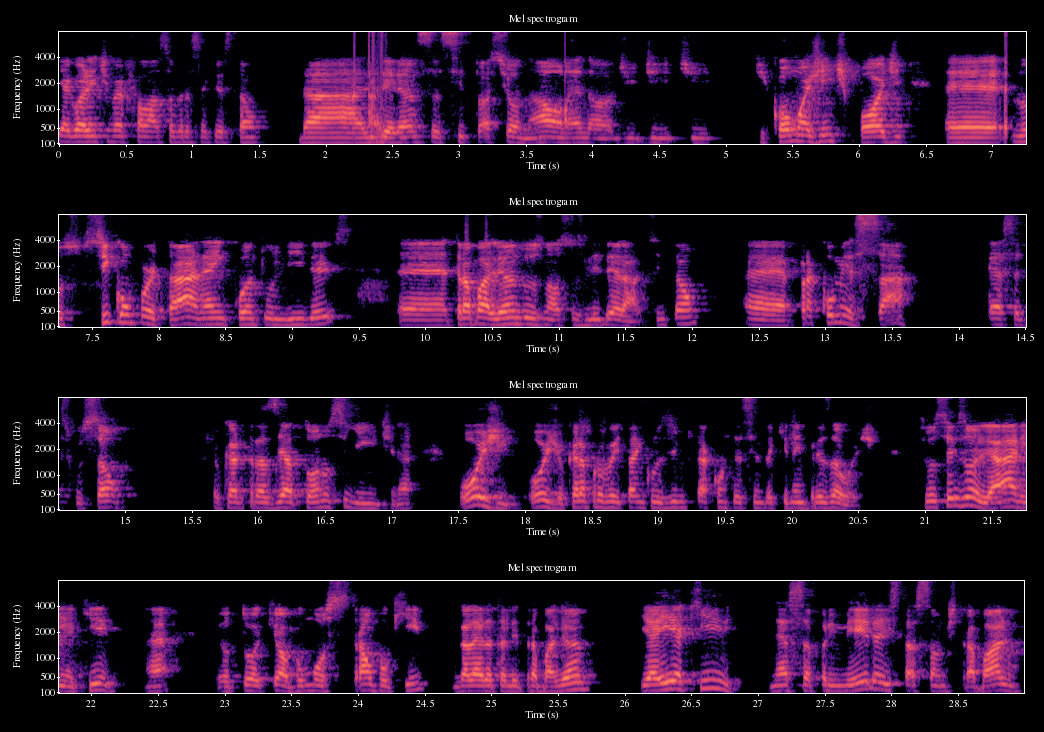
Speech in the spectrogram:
e agora a gente vai falar sobre essa questão da liderança situacional, né, de, de, de, de como a gente pode é, nos, se comportar, né, enquanto líderes, é, trabalhando os nossos liderados. Então, é, para começar essa discussão, eu quero trazer à tona o seguinte, né? Hoje, hoje eu quero aproveitar inclusive o que está acontecendo aqui na empresa hoje. Se vocês olharem aqui, né? Eu estou aqui, ó, vou mostrar um pouquinho. A galera está ali trabalhando. E aí aqui nessa primeira estação de trabalho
